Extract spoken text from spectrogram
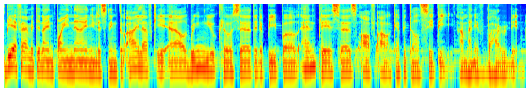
BFM 89.9, you're listening to I Love KL, bringing you closer to the people and places of our capital city. I'm Hanif Baharuddin.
